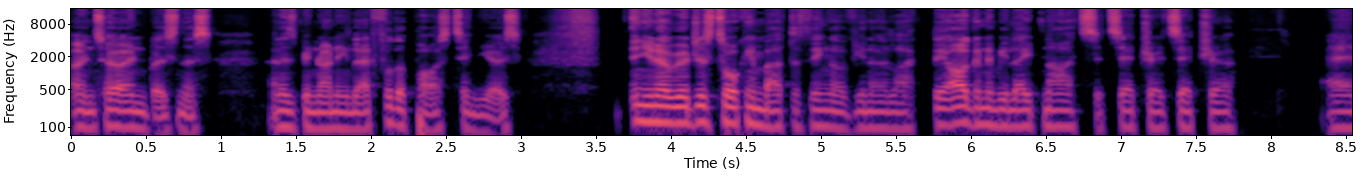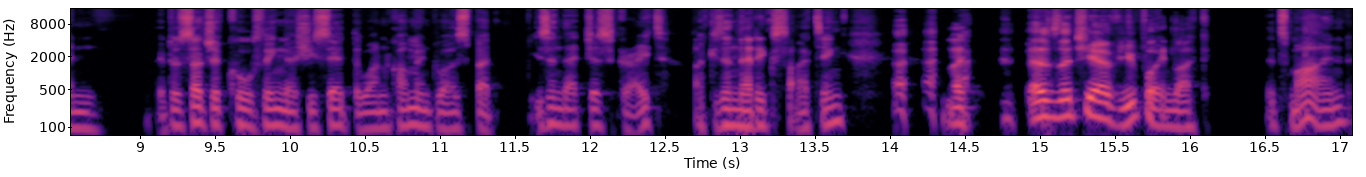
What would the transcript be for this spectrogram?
owns her own business and has been running that for the past 10 years. And, you know, we are just talking about the thing of, you know, like there are going to be late nights, etc., etc. And it was such a cool thing that she said. The one comment was, but isn't that just great? Like, isn't that exciting? like, that's literally her viewpoint. Like, it's mine.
